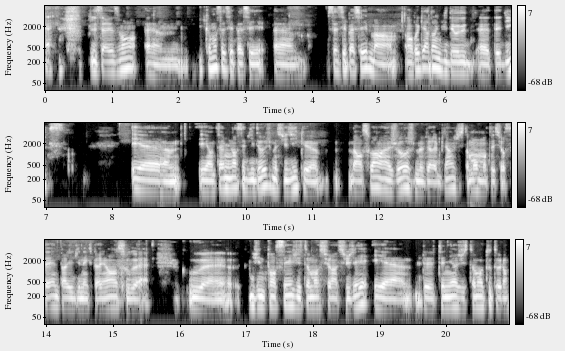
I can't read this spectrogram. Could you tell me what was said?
Plus sérieusement, euh, comment ça s'est passé? Euh, Ça s'est passé ben, en regardant une vidéo de TEDx. Et, et en terminant cette vidéo, je me suis dit que ben, en soi, un jour, je me verrais bien justement monter sur scène, parler d'une expérience ou, ou d'une pensée justement sur un sujet et de tenir justement tout au long.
